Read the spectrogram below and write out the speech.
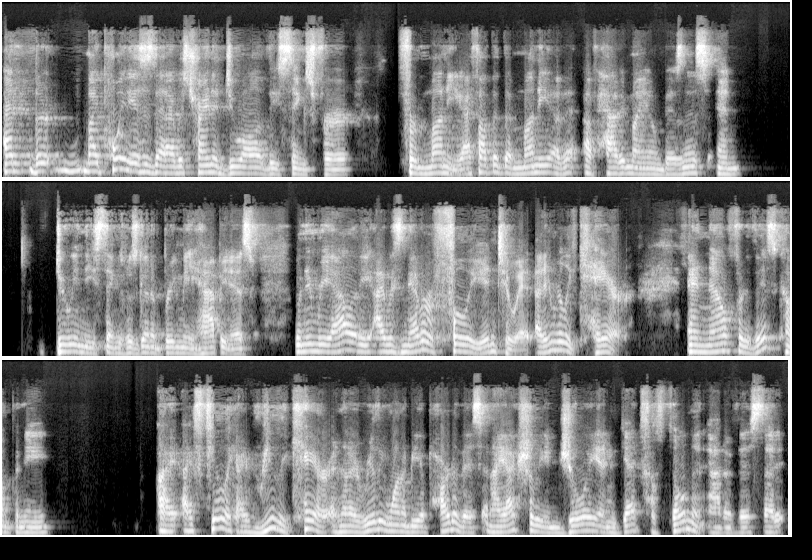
And my point is, is that I was trying to do all of these things for for money. I thought that the money of, of having my own business and doing these things was going to bring me happiness when in reality i was never fully into it i didn't really care and now for this company I, I feel like i really care and that i really want to be a part of this and i actually enjoy and get fulfillment out of this that it,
